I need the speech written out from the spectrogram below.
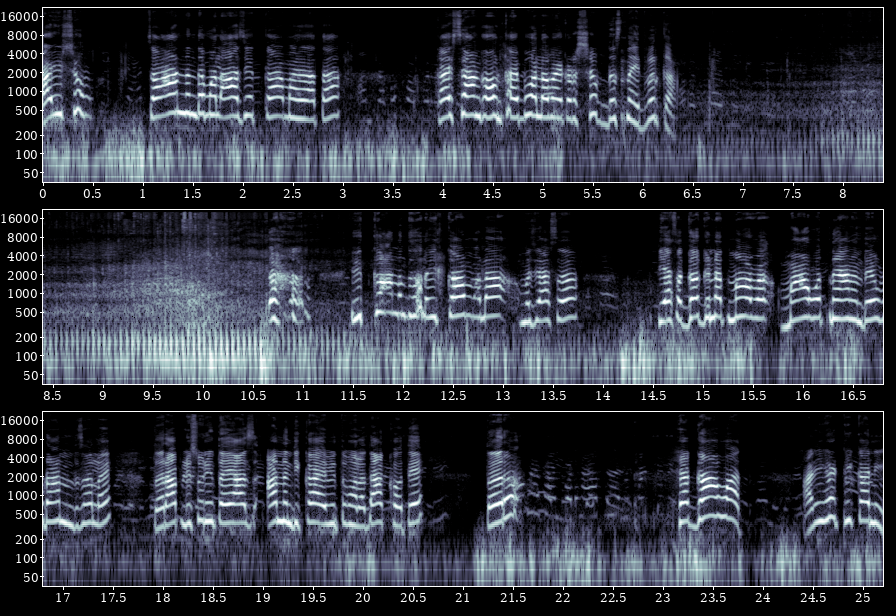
आयुष्यचा आनंद मला आज येत का मला आता? काय सांगावून काय बोला माझ्याकडे शब्दच नाहीत बरं का. तर इतका आनंद झाला इतका मला म्हणजे असं ती असं गगनात माव मावत नाही आनंद एवढा आनंद झालाय. तर आपली सुनीता आज आनंदी काय मी तुम्हाला दाखवते. तर ह्या गावात आणि ह्या ठिकाणी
